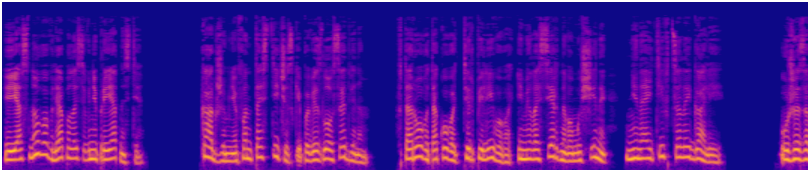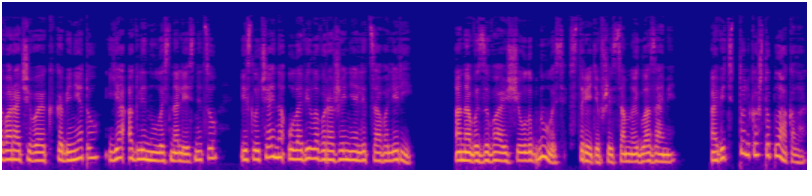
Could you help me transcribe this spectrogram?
и я снова вляпалась в неприятности». Как же мне фантастически повезло с Эдвином. Второго такого терпеливого и милосердного мужчины не найти в целой Галлии. Уже заворачивая к кабинету, я оглянулась на лестницу и случайно уловила выражение лица Валерии. Она вызывающе улыбнулась, встретившись со мной глазами. А ведь только что плакала.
